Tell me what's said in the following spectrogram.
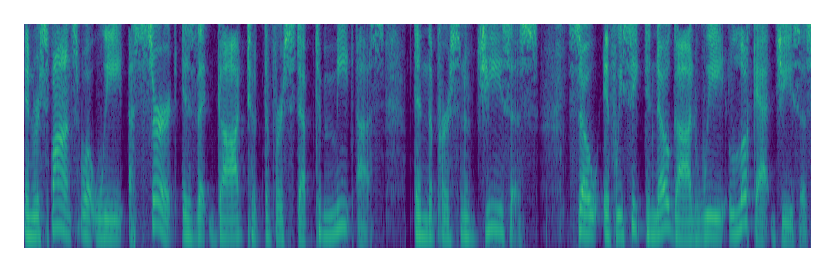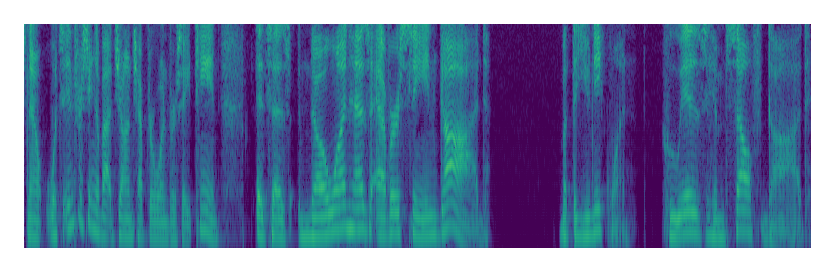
In response, what we assert is that God took the first step to meet us in the person of Jesus. So if we seek to know God, we look at Jesus. Now, what's interesting about John chapter 1 verse 18, it says, "No one has ever seen God, but the unique one, who is himself God,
